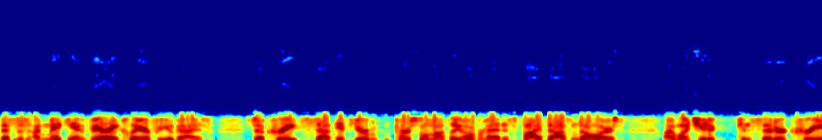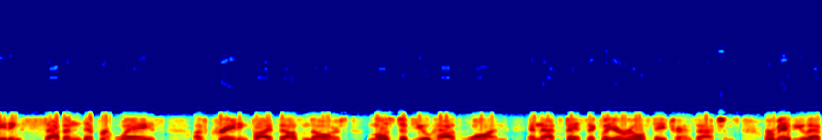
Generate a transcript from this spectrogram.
This is I'm making it very clear for you guys. So create set if your personal monthly overhead is five thousand dollars, I want you to consider creating seven different ways of creating $5,000. Most of you have one, and that's basically your real estate transactions. Or maybe you have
